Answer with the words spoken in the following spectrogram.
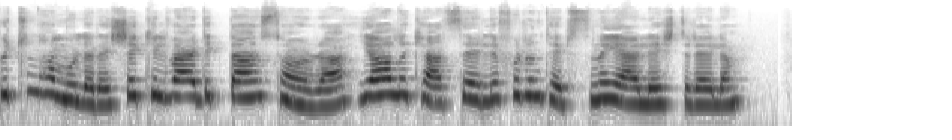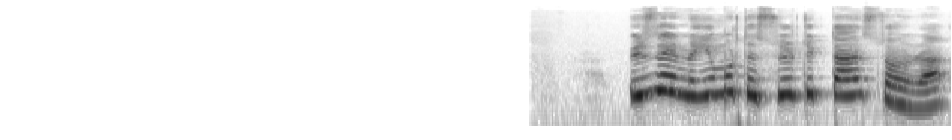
Bütün hamurlara şekil verdikten sonra yağlı kağıt serili fırın tepsisine yerleştirelim. Üzerine yumurta sürdükten sonra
